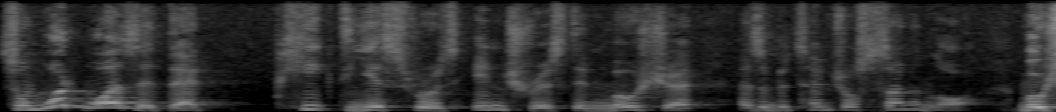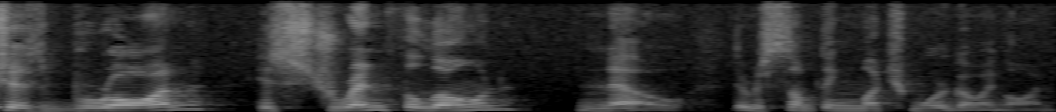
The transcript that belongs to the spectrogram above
So, what was it that piqued Yisro's interest in Moshe as a potential son in law? Moshe's brawn, his strength alone? No, there was something much more going on.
